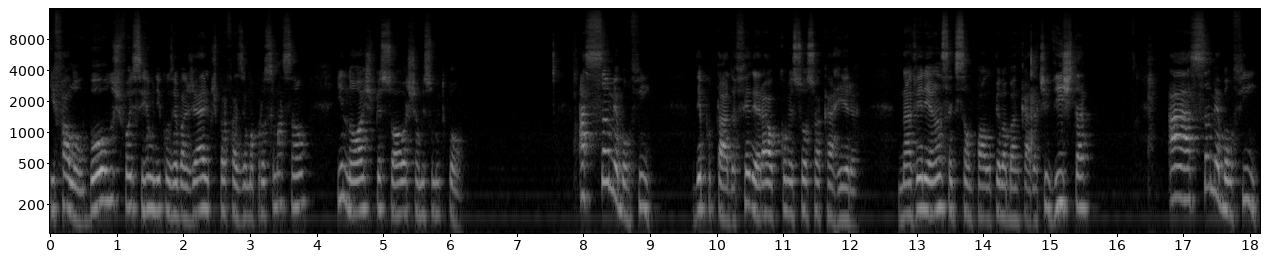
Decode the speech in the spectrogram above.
e falou: Boulos foi se reunir com os evangélicos para fazer uma aproximação e nós, pessoal, achamos isso muito bom. A Sâmia Bonfim deputada federal começou sua carreira na vereança de São Paulo pela bancada ativista. A Samia Bonfim,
